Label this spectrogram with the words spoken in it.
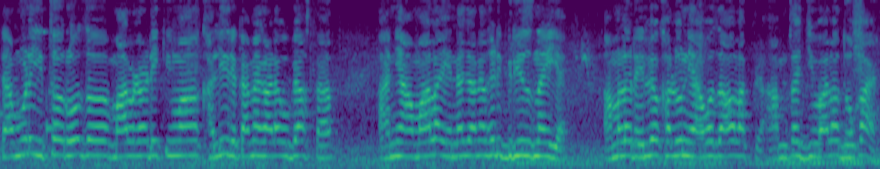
त्यामुळे इथं रोज मालगाडी किंवा खाली रिकाम्या गाड्या उभ्या असतात आणि आम्हाला येण्या जाण्यासाठी ब्रिज नाही आहे. आम्हाला रेल्वे खालून यावं जावं लागतं. आमचा जीवाला धोका आहे.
